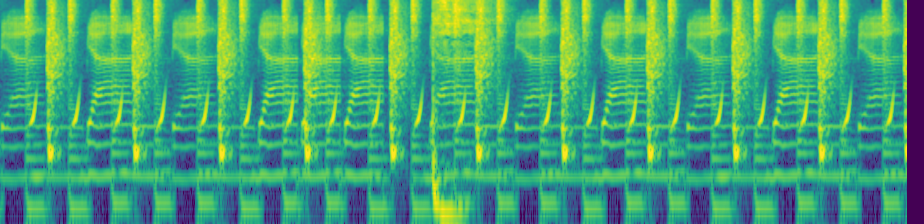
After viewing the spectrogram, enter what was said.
bien, bien, bien, bien, bien.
